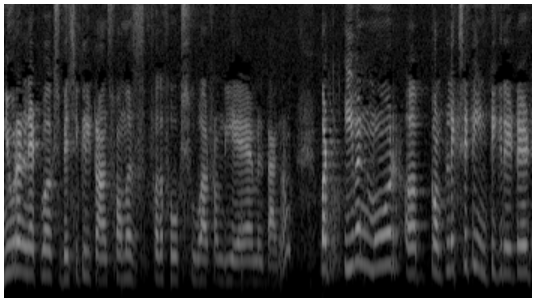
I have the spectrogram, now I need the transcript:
neural networks, basically transformers for the folks who are from the AIML background, but even more uh, complexity integrated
